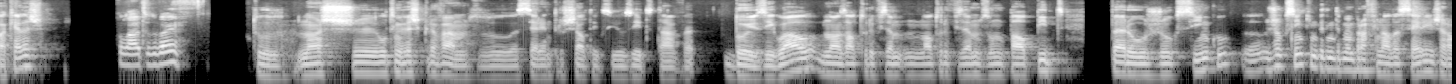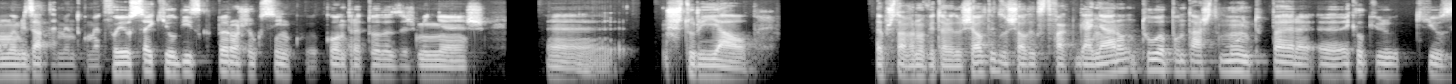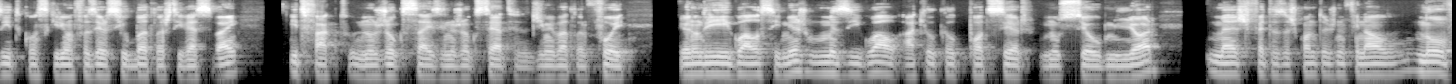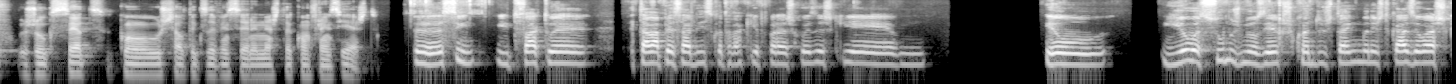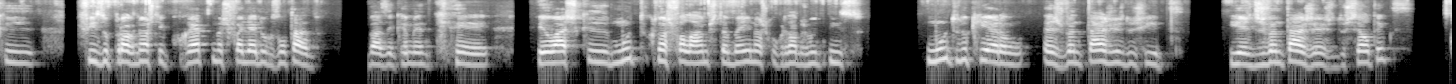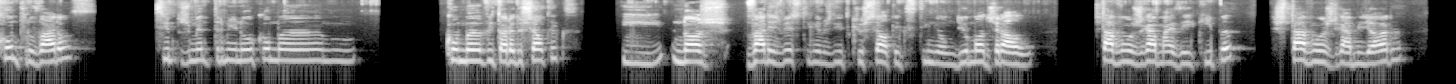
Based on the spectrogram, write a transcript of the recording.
Olá, Quedas? Olá, tudo bem? Tudo. Nós, eh, a última vez que gravámos, a série entre os Celtics e o Heat estava 2 igual. Nós, à altura, fizemos, na altura, fizemos um palpite para o jogo 5. O jogo 5 e um bocadinho também para o final da série. Já não me lembro exatamente como é que foi. Eu sei que eu disse que para o jogo 5, contra todas as minhas eh, historial, apostava na vitória dos Celtics. Os Celtics de facto ganharam. Tu apontaste muito para eh, aquilo que, que os Heat conseguiriam fazer se o Butler estivesse bem. E de facto, no jogo 6 e no jogo 7, Jimmy Butler foi, eu não diria igual a si mesmo, mas igual àquilo que ele pode ser no seu melhor. Mas feitas as contas, no final, novo jogo 7, com os Celtics a vencerem nesta conferência este. Uh, sim, e de facto é. Estava a pensar nisso quando estava aqui a preparar as coisas, que é. Eu. E eu assumo os meus erros quando os tenho, mas neste caso eu acho que fiz o prognóstico correto, mas falhei no resultado. Basicamente, que é, eu acho que muito que nós falámos também, nós concordámos muito nisso, muito do que eram as vantagens dos Heat e as desvantagens dos Celtics comprovaram-se, simplesmente terminou com uma, com uma vitória dos Celtics e nós várias vezes tínhamos dito que os Celtics tinham, de um modo geral, estavam a jogar mais a equipa, estavam a jogar melhor,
